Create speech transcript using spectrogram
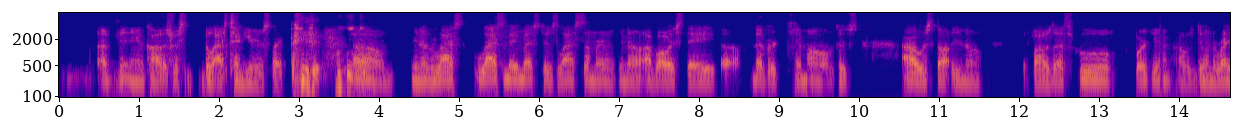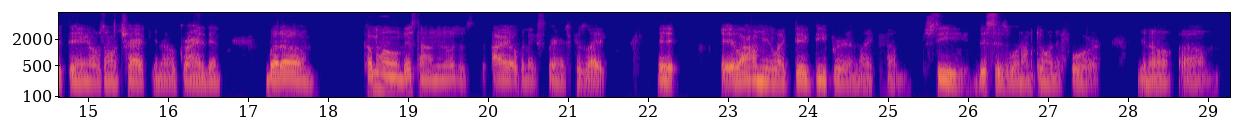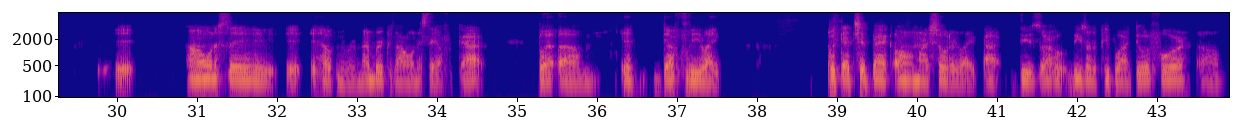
I've been in college for the last 10 years. Like um, you know, the last last May semesters, last summer, you know, I've always stayed, uh, never came home because I always thought, you know, if I was at school working, I was doing the right thing, I was on track, you know, grinding. But um, coming home this time, you know, it was an eye opening experience because like it it allowed me to like dig deeper and like um, see this is what I'm doing it for, you know. Um, it I don't want to say it, it helped me remember because I don't want to say I forgot, but um, it definitely like put that chip back on my shoulder. Like I, these are these are the people I do it for. Um,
